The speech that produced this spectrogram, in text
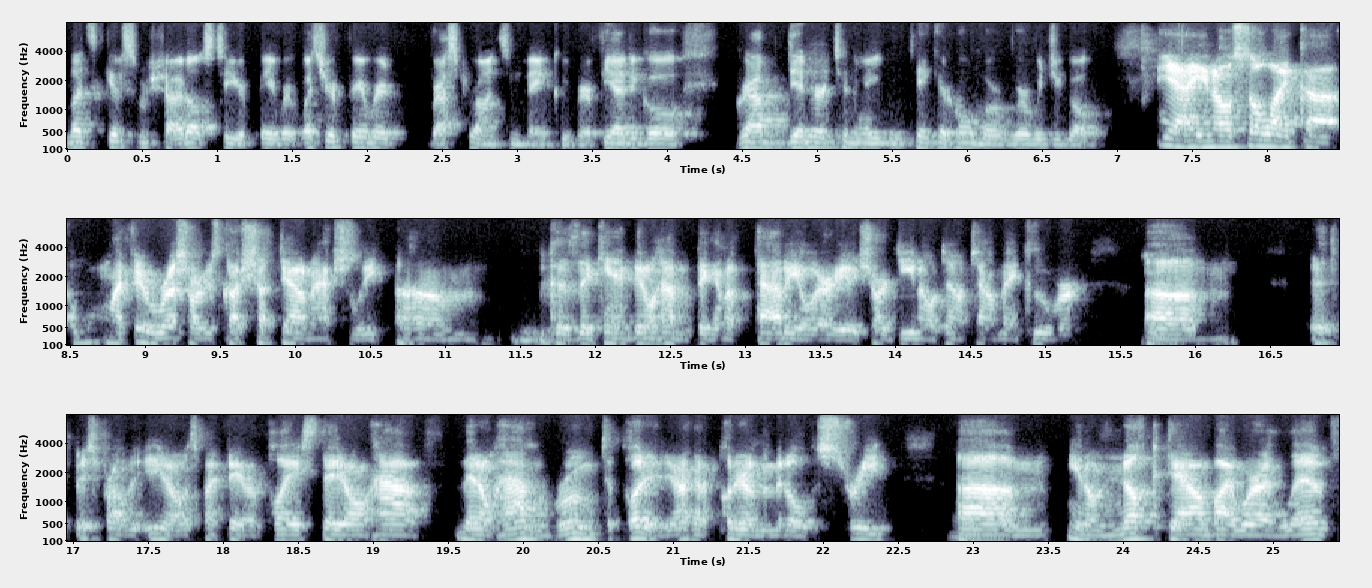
let's give some shout outs to your favorite. What's your favorite restaurants in Vancouver? If you had to go grab dinner tonight and take it home, where, where would you go? Yeah, you know, so like uh, my favorite restaurant just got shut down actually um, because they can't, they don't have a big enough patio area. Giardino, downtown Vancouver. Um, it's, it's probably you know it's my favorite place. They don't have they don't have a room to put it. You're not going to put it on the middle of the street. Um, you know, Nook down by where I live.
